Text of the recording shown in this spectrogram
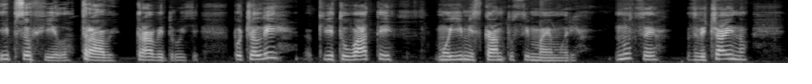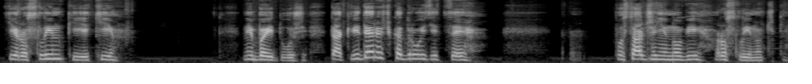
гіпсофіла. Трави, трави, друзі. Почали квітувати мої міскантуси меморі. Ну, це, звичайно, ті рослинки, які небайдужі. Так, відеречка, друзі, це посаджені нові рослиночки.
